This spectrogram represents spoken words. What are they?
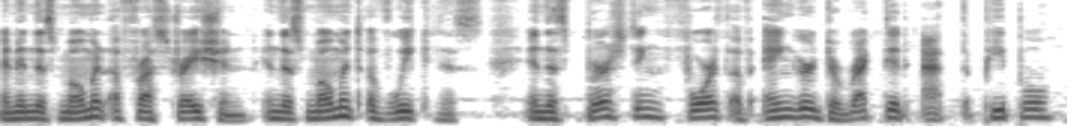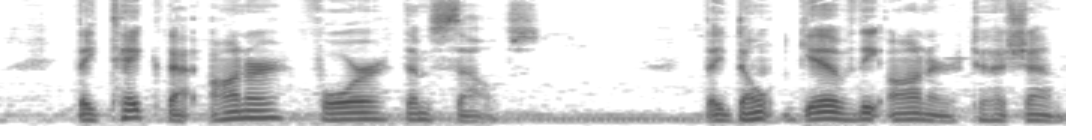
And in this moment of frustration, in this moment of weakness, in this bursting forth of anger directed at the people, they take that honor for themselves. They don't give the honor to Hashem.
